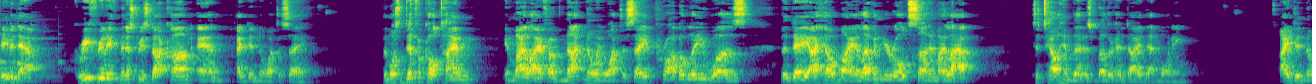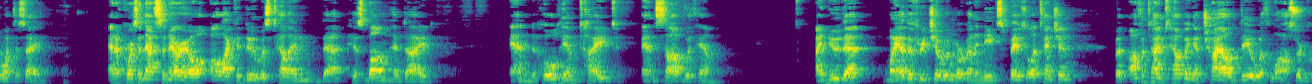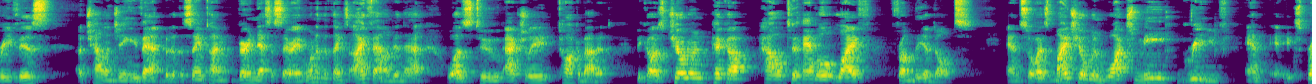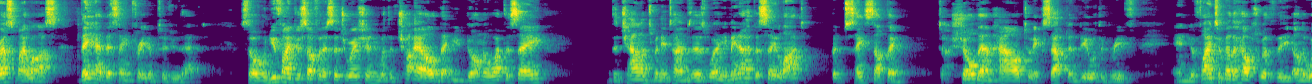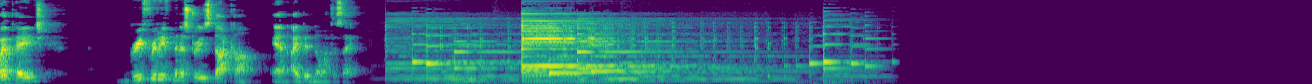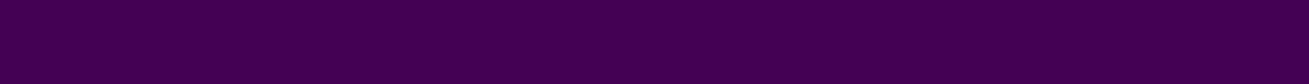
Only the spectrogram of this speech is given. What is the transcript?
David Knapp, griefreliefministries.com, and I didn't know what to say. The most difficult time in my life of not knowing what to say probably was the day I held my 11 year old son in my lap to tell him that his mother had died that morning. I didn't know what to say. And of course, in that scenario, all I could do was tell him that his mom had died and hold him tight and sob with him. I knew that my other three children were going to need special attention, but oftentimes helping a child deal with loss or grief is a challenging event, but at the same time, very necessary. And one of the things I found in that was to actually talk about it because children pick up how to handle life from the adults. And so as my children watched me grieve and express my loss, they had the same freedom to do that. So when you find yourself in a situation with a child that you don't know what to say, the challenge many times is, well, you may not have to say a lot, but say something to show them how to accept and deal with the grief. And you'll find some other helps with the on the web page, griefreliefministries.com. And I didn't know what to say.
